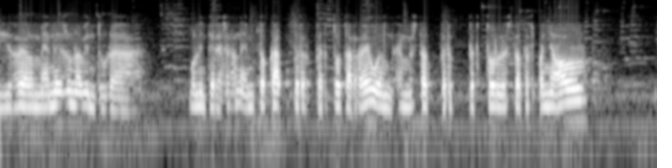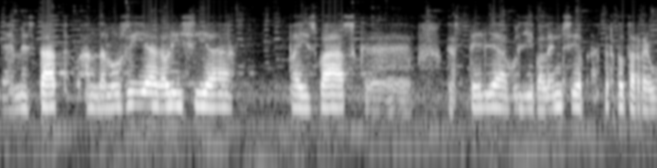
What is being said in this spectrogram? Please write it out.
i realment és una aventura molt interessant. Hem tocat per, per tot arreu, hem, hem estat per, per tot l'estat espanyol, hem estat a Andalusia, Galícia, País Basc, eh, Castella, vull dir, València, per tot arreu.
